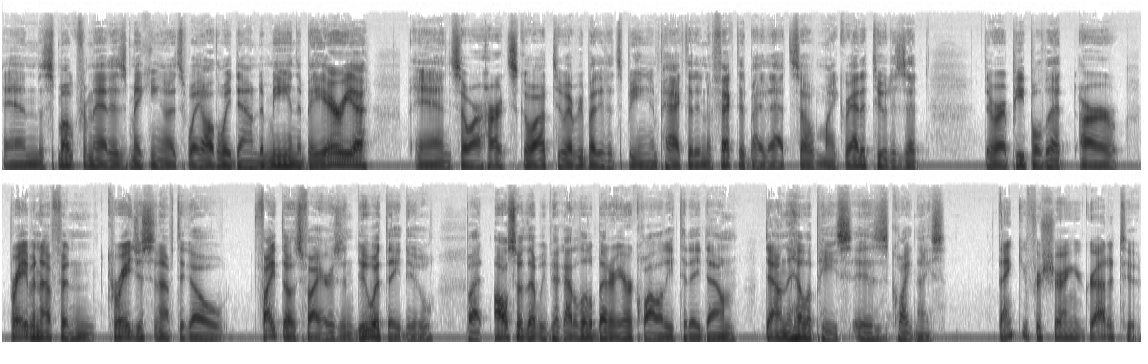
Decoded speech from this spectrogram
and the smoke from that is making its way all the way down to me in the Bay Area. And so our hearts go out to everybody that's being impacted and affected by that. So my gratitude is that there are people that are brave enough and courageous enough to go fight those fires and do what they do, but also that we've got a little better air quality today down down the hill a piece is quite nice. thank you for sharing your gratitude.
